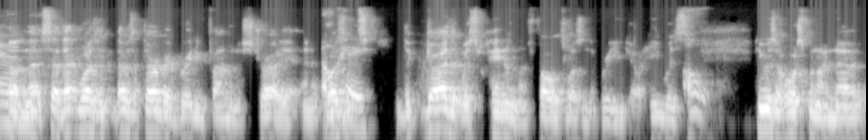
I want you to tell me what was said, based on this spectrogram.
And um, that, so that wasn't that was a thoroughbred breeding farm in Australia, and it okay. wasn't the guy that was handling the foals wasn't the breeding guy. He was oh. he was a horseman I know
